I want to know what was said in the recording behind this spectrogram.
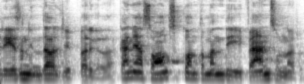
రీజన్ ఇందాలు చెప్పారు కదా. కానీ ఆ సాంగ్స్ కొంతమంది ఫ్యాన్స్ ఉన్నారు.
